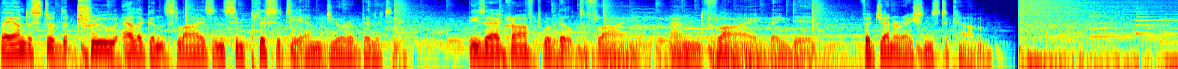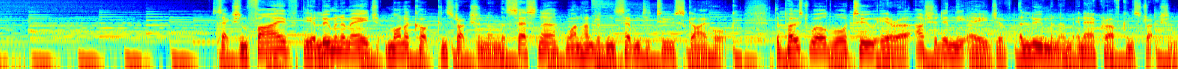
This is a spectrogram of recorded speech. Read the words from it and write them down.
They understood that true elegance lies in simplicity and durability. These aircraft were built to fly, and fly they did, for generations to come. Section 5, the Aluminum Age monocoque construction and the Cessna 172 Skyhawk. The post-World War II era ushered in the age of aluminum in aircraft construction.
